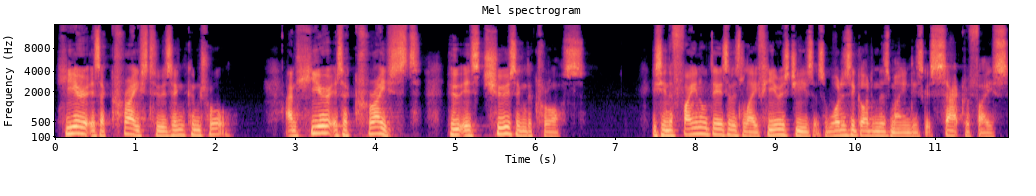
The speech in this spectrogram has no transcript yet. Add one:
Here is a Christ who is in control. And here is a Christ who is choosing the cross. You see, in the final days of his life, here is Jesus. What has he got in his mind? He's got sacrifice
